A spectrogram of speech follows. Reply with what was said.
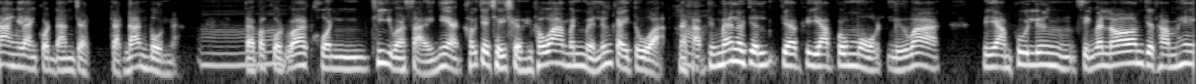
สร้างแรงกดดันจากจากด้านบนอะอ๋อแต่ปรากฏว่าคนที่อยู่อาศัยเนี่ยเขาจะเฉยๆเพราะว่ามันเหมือนเรื่องไกลตัวนะครับค่ะถึงแม้เราจะจะพยายามโปรโมทหรือว่าพยายามพูดเรื่องสิ่งแวดล้อมจะทำให้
